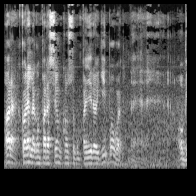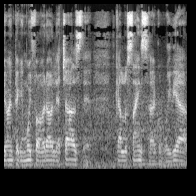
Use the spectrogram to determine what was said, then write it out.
Ahora, ¿cuál es la comparación con su compañero de equipo? Bueno, eh, obviamente que muy favorable a Charles. Eh, Carlos Sainz, como hoy día,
